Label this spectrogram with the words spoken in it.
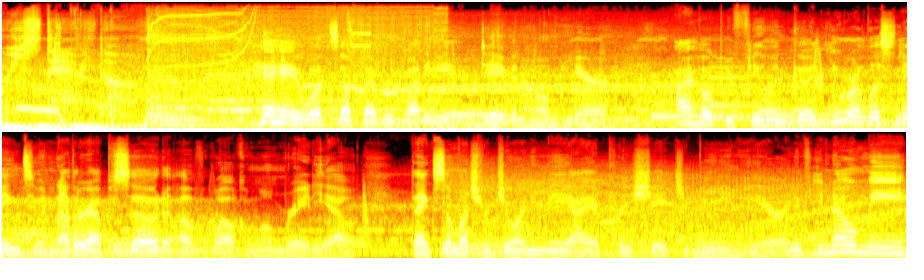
We stand up. Hey, what's up, everybody? David Hohme here. I hope you're feeling good. You are listening to another episode of Welcome Hohme Radio. Thanks so much for joining me. I appreciate you being here. And if you know me,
